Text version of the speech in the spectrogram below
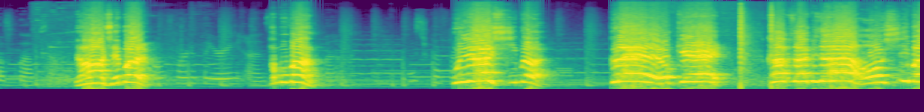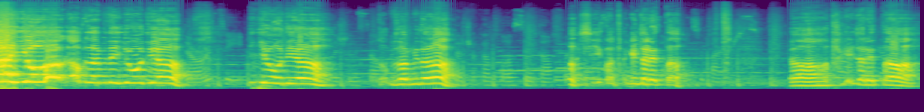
Of clubs on. 야 제발 한 번만! 올려 씨발. 그래 오케이. 감사합니다. 어 씨발 이거 감사합니다 이게 어디야? 이게 어디야? 감사합니다. 아, five. 씨발 타길 잘했다. 야 타길 잘했다.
